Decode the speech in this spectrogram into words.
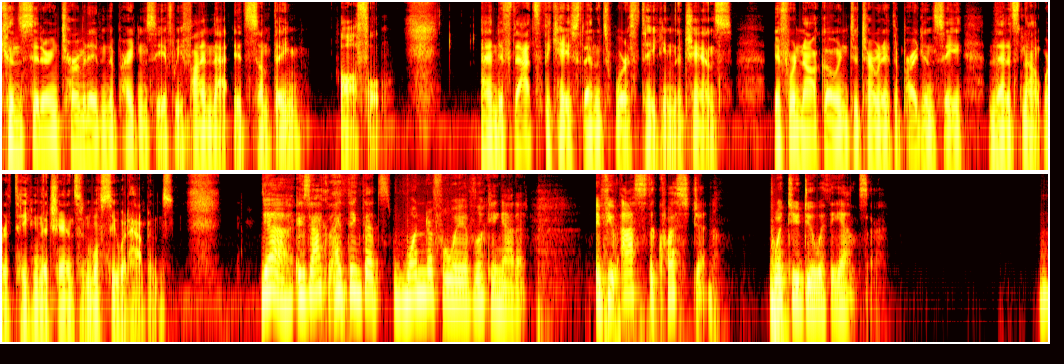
considering terminating the pregnancy if we find that it's something awful? And if that's the case, then it's worth taking the chance. If we're not going to terminate the pregnancy, then it's not worth taking the chance, and we'll see what happens. Yeah, exactly. I think that's a wonderful way of looking at it. If you ask the question, what do you do with the answer? Hmm?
